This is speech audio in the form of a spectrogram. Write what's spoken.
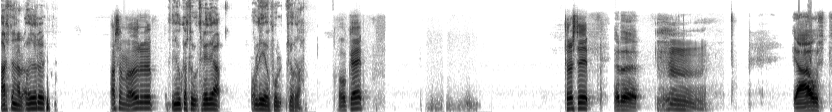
Arsenal öðru Arsenal öðru, Newcastle þriðja og Liverpool fjóra. ok. Trösti, Herðu. Hmm, Já, veist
